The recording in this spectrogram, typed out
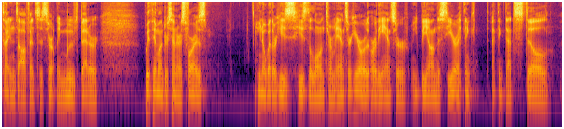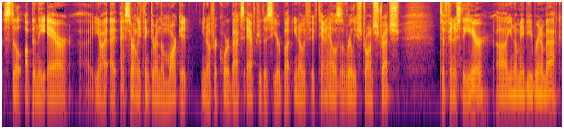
Titans offense has certainly moved better with him under center as far as you know whether he's he's the long term answer here or, or the answer beyond this year. I think I think that's still still up in the air. Uh, you know, I, I, certainly think they're in the market, you know, for quarterbacks after this year. But you know, if, if Tannehill is a really strong stretch to finish the year, uh, you know, maybe you bring him back.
